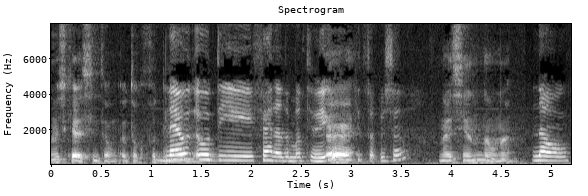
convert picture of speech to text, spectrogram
Não esquece então, eu tô confundindo. Não é o o, de Fernanda Montenegro É. que tu tá pensando? Não é esse ano não, né? Não.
